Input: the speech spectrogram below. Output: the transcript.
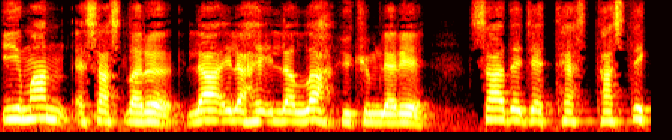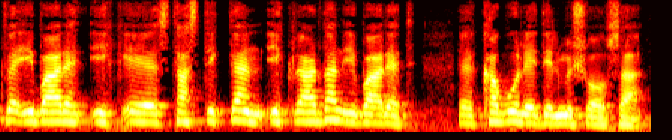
iman esasları, la ilahe illallah hükümleri sadece tasdik ve ibaret, e, tasdikten, ikrardan ibaret e, kabul edilmiş olsa,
